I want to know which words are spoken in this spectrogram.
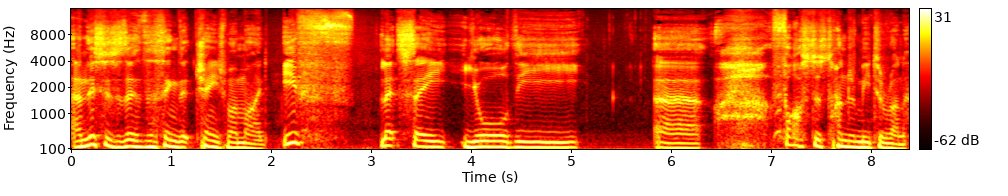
and this is the, the thing that changed my mind. If, let's say, you're the uh, fastest 100 meter runner,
